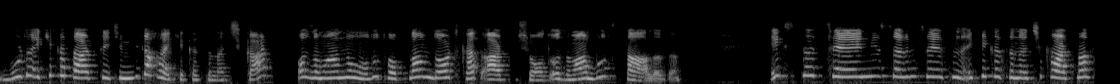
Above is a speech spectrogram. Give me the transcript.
Burada iki kat arttığı için bir daha iki katına çıkar. O zaman ne oldu? Toplam 4 kat artmış oldu. O zaman bu sağladı. X ile T'nin sarım sayısını iki katına çıkartmak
